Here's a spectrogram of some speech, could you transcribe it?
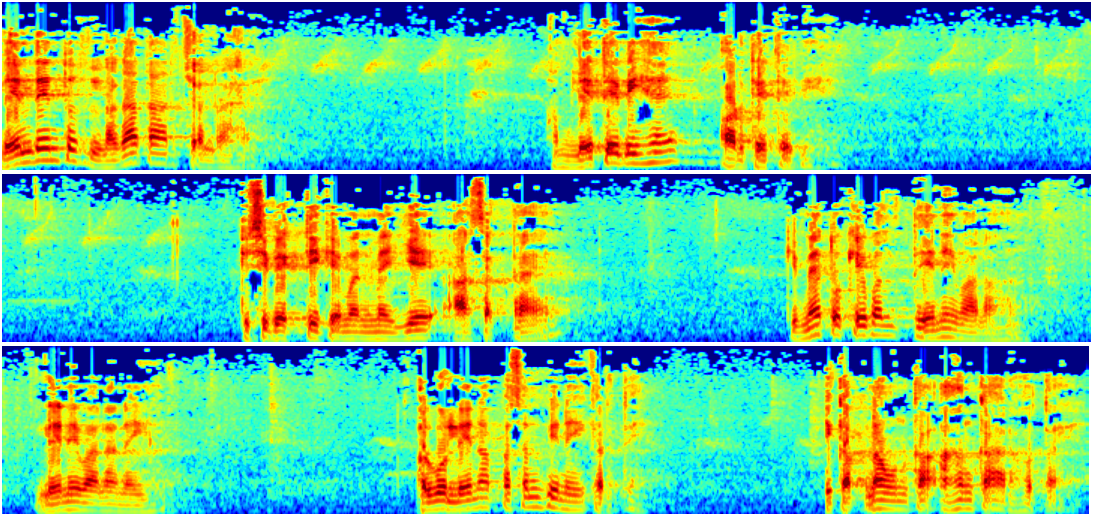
लेन देन तो लगातार चल रहा है। हम लेते भी हैं और देते भी हैं। किसी व्यक्ति के मन में ये आ सकता है कि मैं तो केवल देने वाला हूँ, लेने वाला नहीं हूँ, और वो लेना पसंद भी नहीं करते। एक अपना उनका अहंकार होता है।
